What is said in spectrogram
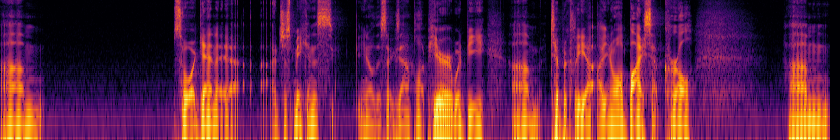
Um, so again, uh, just making this, you know, this example up here would be um, typically a, a, you know a bicep curl. Um,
